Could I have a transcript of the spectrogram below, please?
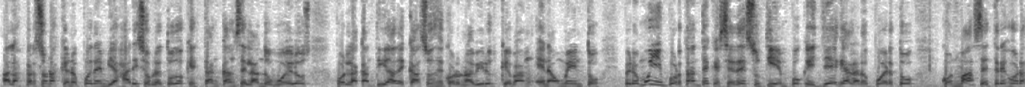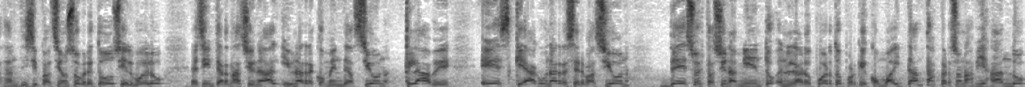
a las personas que no pueden viajar y sobre todo que están cancelando vuelos por la cantidad de casos de coronavirus que van en aumento. Pero muy importante que se dé su tiempo, que llegue al aeropuerto con más de tres horas de anticipación, sobre todo si el vuelo es internacional y una recomendación clave es que haga una reservación de su estacionamiento en el aeropuerto porque como hay tantas personas viajando,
